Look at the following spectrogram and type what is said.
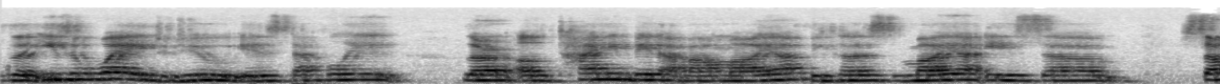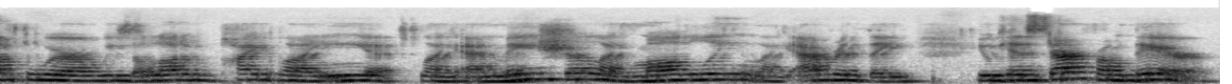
the easy way to do is definitely learn a tiny bit about Maya because Maya is a software with a lot of pipeline in it, like animation, like modeling, like everything. You can start from there.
